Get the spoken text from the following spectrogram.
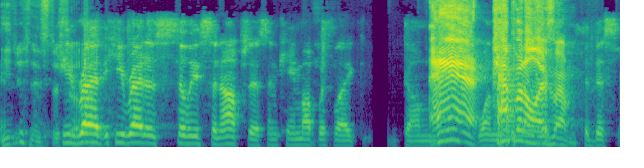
he, yeah. just needs to. He shut read he read a silly synopsis and came up with like dumb Eh, capitalism. to dis.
